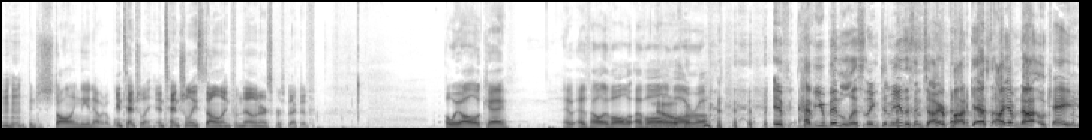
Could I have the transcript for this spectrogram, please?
Mm-hmm. We've been just stalling the inevitable. intentionally intentionally stalling from the owner's perspective. Are we all okay? Have, have all, have all, have all of our uh, If have you been listening to me this entire podcast? I am not okay.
